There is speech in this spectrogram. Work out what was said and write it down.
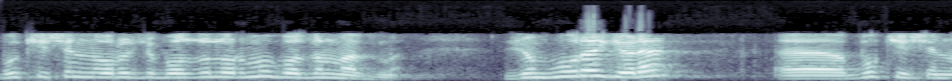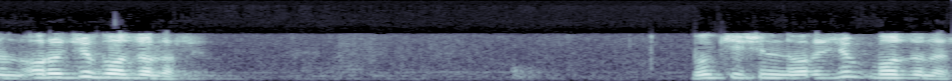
Bu kişinin orucu bozulur mu bozulmaz mı? Cumhura göre e, bu kişinin orucu bozulur. Bu kişinin orucu bozulur.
